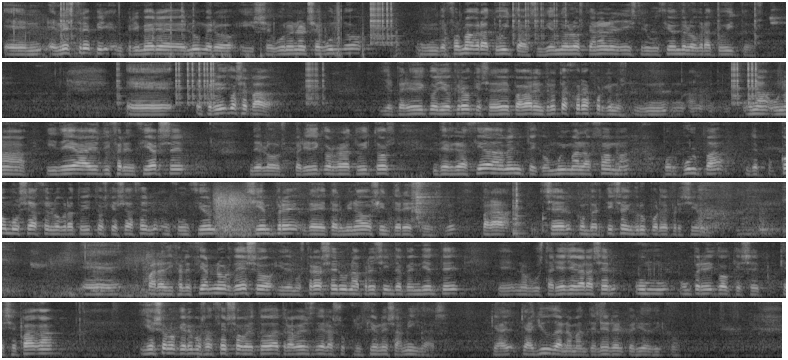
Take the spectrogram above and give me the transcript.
en, este primer eh, número y seguro en el segundo mm, de forma gratuita, siguiendo los canales de distribución de los gratuitos. el periódico se paga y el periódico yo creo que se debe pagar entre otras cosas porque mm, una, idea es diferenciarse de los periódicos gratuitos desgraciadamente con muy mala fama por culpa de cómo se hacen los gratuitos que se hacen en función siempre de determinados intereses, para convertirse en grupos de presión. Eh, para diferenciarnos de eso y demostrar ser una prensa independiente, eh, nos gustaría llegar a ser un, periódico que se, que se, paga y eso lo queremos hacer sobre todo a través de las suscripciones amigas, que, ayudan a mantener el periódico.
